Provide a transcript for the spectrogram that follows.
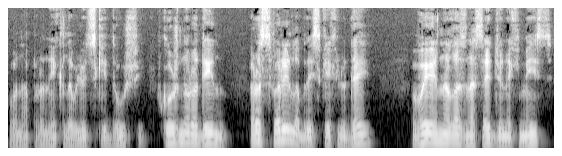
вона проникла в людські душі, в кожну родину, розсварила близьких людей, вигнала з насиджених місць,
